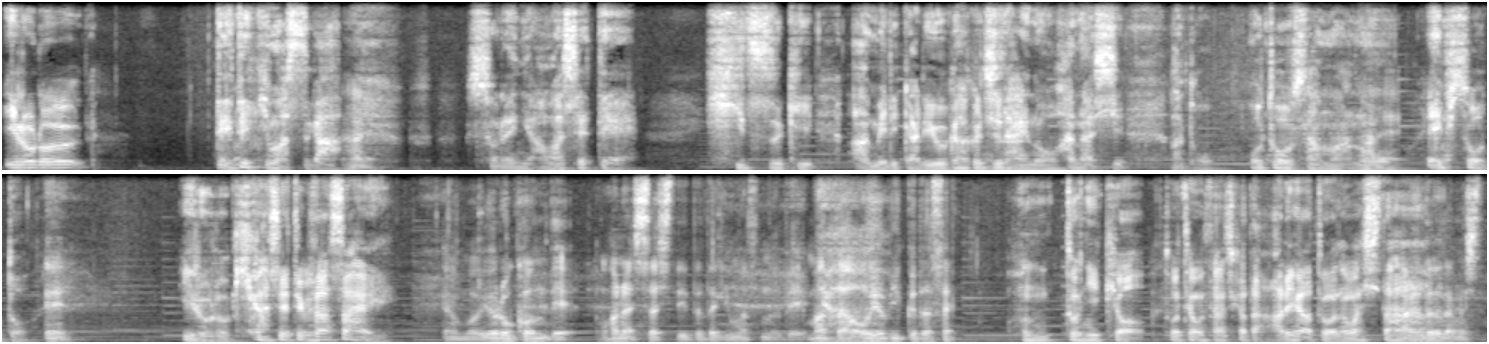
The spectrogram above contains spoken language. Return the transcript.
いろいろ出てきますが、はい、それに合わせて引き続きアメリカ留学時代のお話あとお父様のエピソード、はい、いろいろ聞かせてください。もう喜んでお話しさせていただきますのでまたお呼びください。本当に今日とても楽しかったありがとうございました。ありがとうございました。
